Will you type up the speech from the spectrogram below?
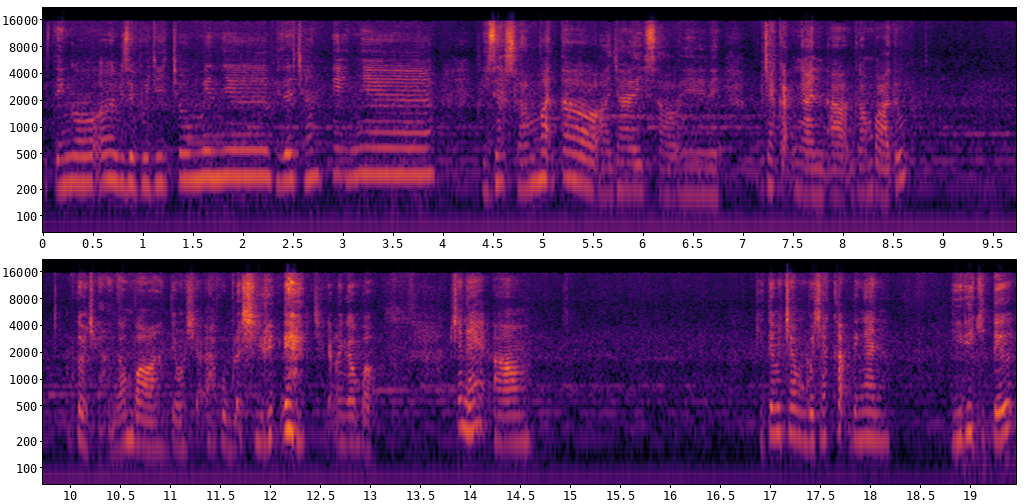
Fiza tengok ah, Fiza puji comelnya Fiza cantiknya. Fiza selamat tau. Ah, Jangan risau. Ni ni ni. Bercakap dengan uh, gambar tu. Bukan bercakap dengan gambar orang cakap Apa pula syirik ni. Cakap dengan gambar. Macam ni um, kita macam bercakap dengan diri kita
